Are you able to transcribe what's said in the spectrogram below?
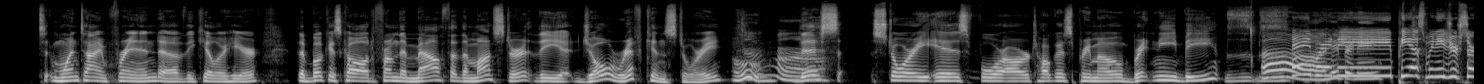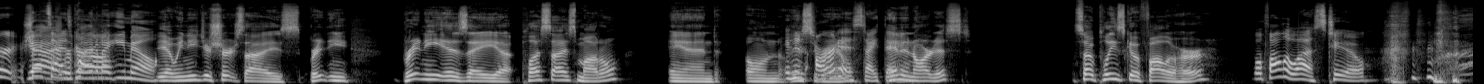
one time friend of the killer here. The book is called From the Mouth of the Monster, the Joel Rifkin story. This story is for our Tacos Primo, Brittany B. Oh, Hey, Brittany. P.S. We need your shirt, shirt Yeah, size, reply girl. to my email. Yeah, we need your shirt size. Brittany Brittany is a uh, plus size model and on And an artist, I think. And an artist. So please go follow her. Well, follow us too.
